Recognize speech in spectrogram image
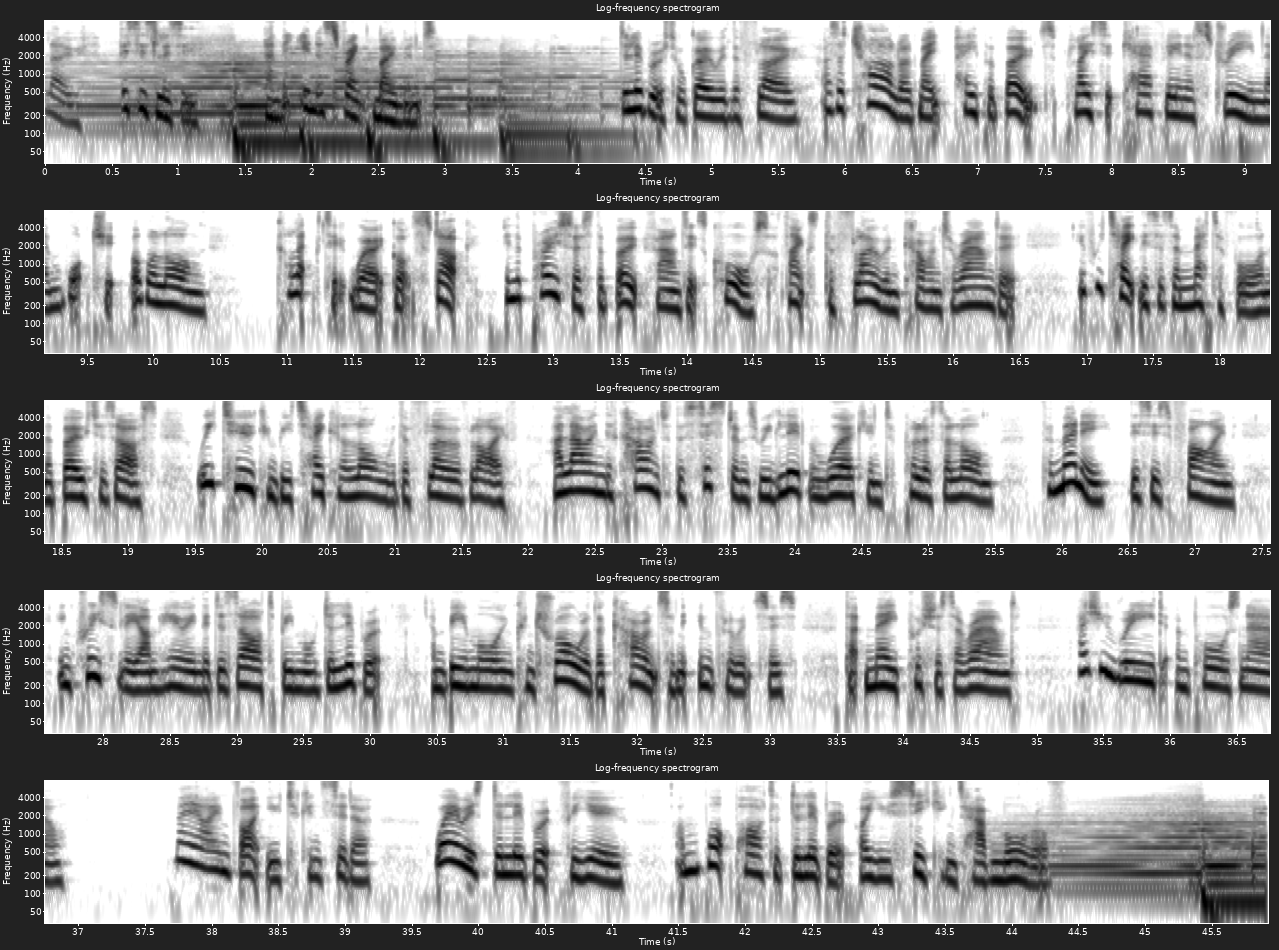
Hello, this is Lizzie and the Inner Strength Moment. Deliberate or go with the flow. As a child, I'd make paper boats, place it carefully in a stream, then watch it bob along, collect it where it got stuck. In the process, the boat found its course thanks to the flow and current around it. If we take this as a metaphor and the boat as us, we too can be taken along with the flow of life, allowing the current of the systems we live and work in to pull us along. For many, this is fine. Increasingly, I'm hearing the desire to be more deliberate and be more in control of the currents and the influences that may push us around. As you read and pause now, may I invite you to consider where is deliberate for you and what part of deliberate are you seeking to have more of?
